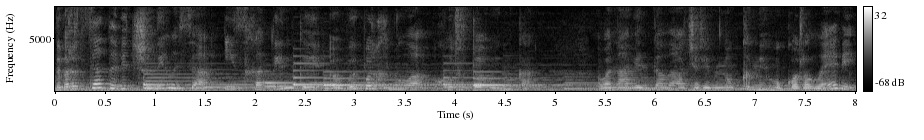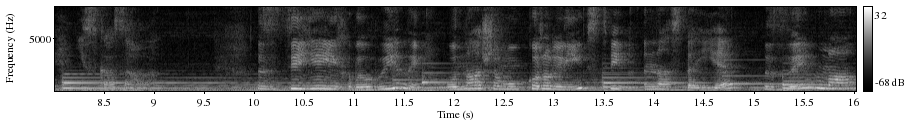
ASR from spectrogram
Дверцята відчинилися, і з хатинки випорхнула хуртовинка. Вона віддала чарівну книгу королеві і сказала. З цієї хвилини у нашому королівстві настає зима.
